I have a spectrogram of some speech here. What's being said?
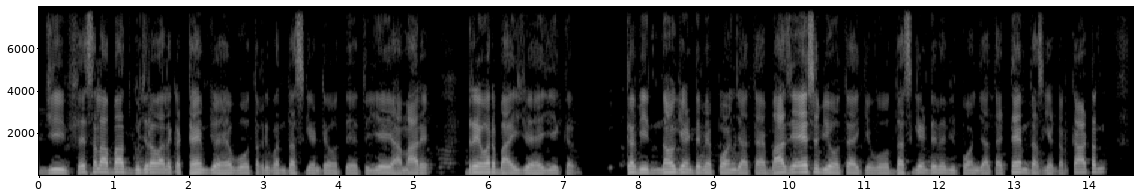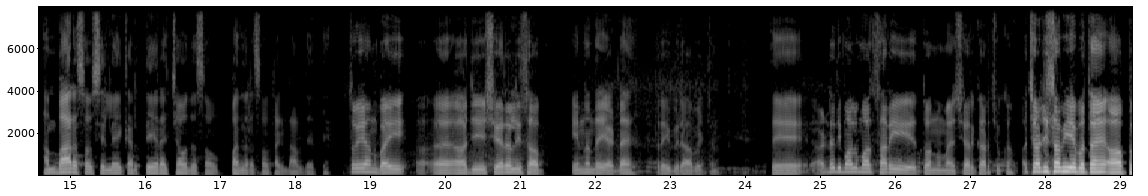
जी फैसलाबाद गुजरा वाले का टाइम जो है वो तकरीबन दस घंटे होते हैं तो ये हमारे ड्राइवर भाई जो है ये कर, कभी नौ घंटे में पहुंच जाता है बाज ऐसे भी होता है कि वो दस घंटे में भी पहुंच जाता है टाइम दस घंटे और काटन हम बारह सौ से लेकर तेरह चौदह सौ पंद्रह सौ तक डाल देते हैं ਸੋ ਇਹ ਹਨ ਬਾਈ ਅ, ਅ, ਹਾਜੀ ਸ਼ੇਰ ਅਲੀ ਸਾਹਿਬ ਇਹਨਾਂ ਦਾ ਹੀ ਅੱਡਾ ਹੈ ਤਰੇ ਬਿਰਾ ਵੇਚਣ ਤੇ अड्डे ਦੀ मालूमात सारी ਤੁਹਾਨੂੰ मैं शेयर कर चुका अच्छा हाजी साहब ये बताएं आप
